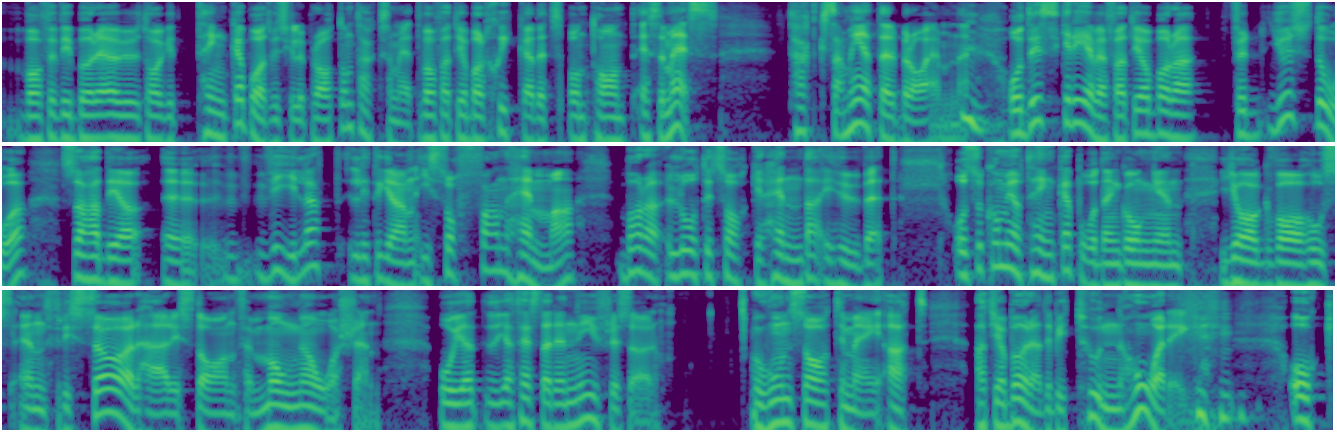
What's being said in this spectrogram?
varför vi började överhuvudtaget tänka på att vi skulle prata om tacksamhet var för att jag bara skickade ett spontant sms. Tacksamhet är ett bra ämne. Och det skrev jag för att jag bara för just då så hade jag eh, vilat lite grann i soffan hemma, bara låtit saker hända i huvudet. Och så kom jag att tänka på den gången jag var hos en frisör här i stan för många år sedan. Och jag, jag testade en ny frisör. Och hon sa till mig att, att jag började bli tunnhårig. Och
